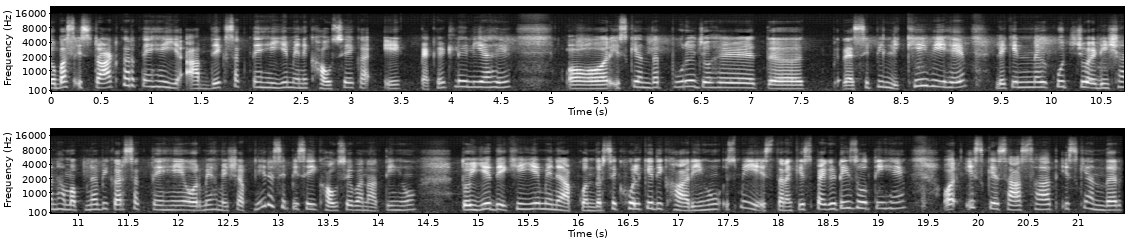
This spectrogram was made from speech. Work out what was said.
तो बस स्टार्ट करते हैं, ये आप देख सकते हैं, ये मैंने खाउसे का एक पैकेट ले लिया है। और इसके अंदर पूरे जो है रेसिपी लिखी हुई है, लेकिन कुछ जो एडिशन हम अपना भी कर सकते हैं और मैं हमेशा अपनी रेसिपी से ही खाऊ से बनाती हूँ। तो ये देखिए, ये मैंने आपको अंदर से खोल के दिखा रही हूँ। इसमें ये इस तरह की स्पेगेटीज़ होती हैं और इसके साथ साथ इसके अंदर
